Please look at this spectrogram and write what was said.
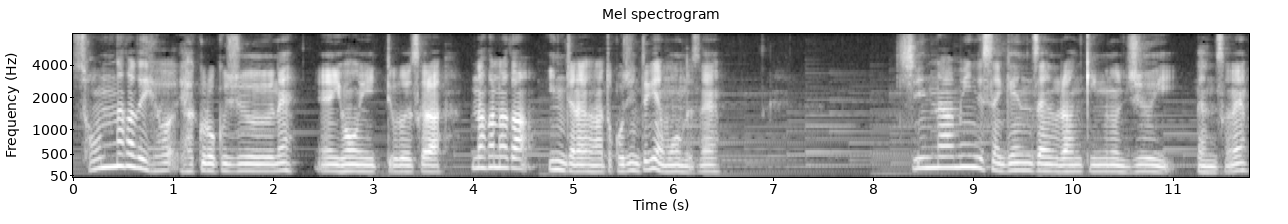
その中で160ね、4位ってことですから、なかなかいいんじゃないかなと個人的には思うんですね。ちなみにですね、現在のランキングの10位なんですかね。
